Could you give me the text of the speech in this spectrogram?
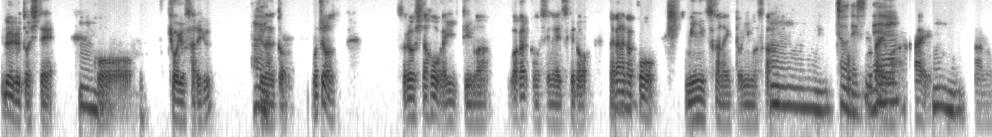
ルールとして、うん。共有される？っはい。てなると、もちろん、それをした方がいいっていうのはわかるかもしれないですけど、なかなかこう、身につかないと言いますか。うん。そうです今回ね。は、はい、うん。あの、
